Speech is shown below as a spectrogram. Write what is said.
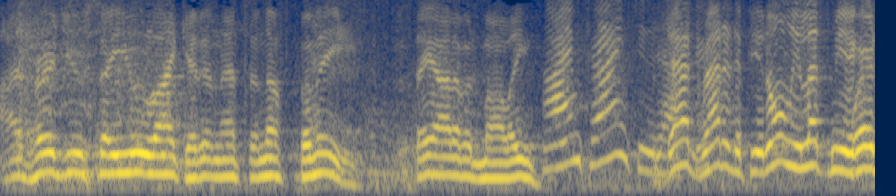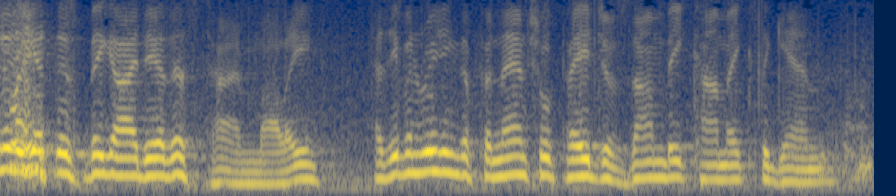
I've heard you say you like it, and that's enough for me. Stay out of it, Molly. I'm trying to, Doctor. Dad, rat it, if you'd only let me Where did he get this big idea this time, Molly? Has he been reading the financial page of zombie comics again?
